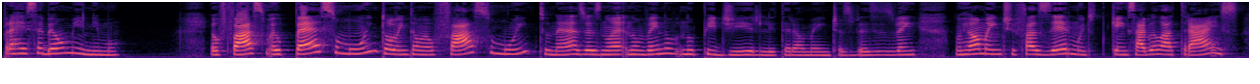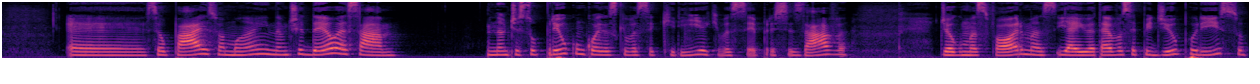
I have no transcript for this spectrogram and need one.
para receber o mínimo. Eu faço, eu peço muito, ou então eu faço muito, né? Às vezes não, é, não vem no, no pedir, literalmente. Às vezes vem no realmente fazer muito. Quem sabe lá atrás, é, seu pai, sua mãe não te deu essa. Não te supriu com coisas que você queria, que você precisava, de algumas formas. E aí até você pediu por isso.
